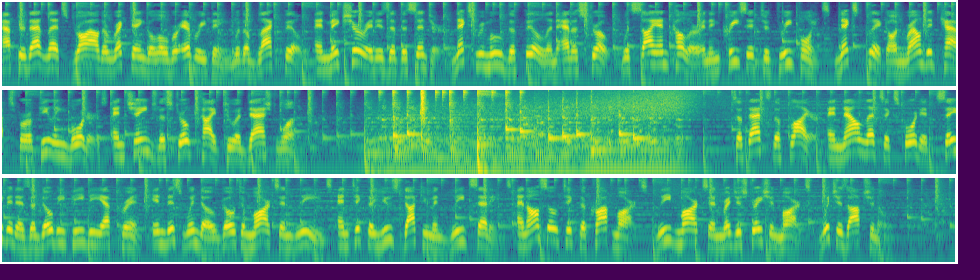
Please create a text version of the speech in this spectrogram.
After that let's draw out a rectangle over everything with a black fill, and make sure it is at the center. Next remove the fill and add a stroke, with cyan color and increase it to 3 points. Next click on rounded caps for appealing borders, and change the stroke type to a dashed one. So that's the flyer, and now let's export it, save it as Adobe PDF print. In this window go to Marks and Bleeds, and tick the Use Document Bleed settings, and also tick the Crop Marks, Bleed Marks and Registration Marks, which is optional.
